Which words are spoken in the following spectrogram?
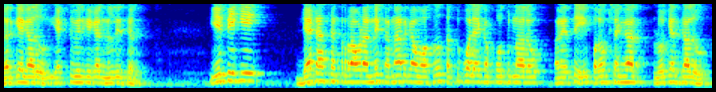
గర్గే గారు ఎక్స్ వేదికగా నిలదీశారు. ఏపీకి డేటా సెంటర్ రావడాన్ని కర్ణాటక వాసులు తట్టుకోలేకపోతున్నారు అనేసి పరోక్షంగా లోకేష్ గారు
